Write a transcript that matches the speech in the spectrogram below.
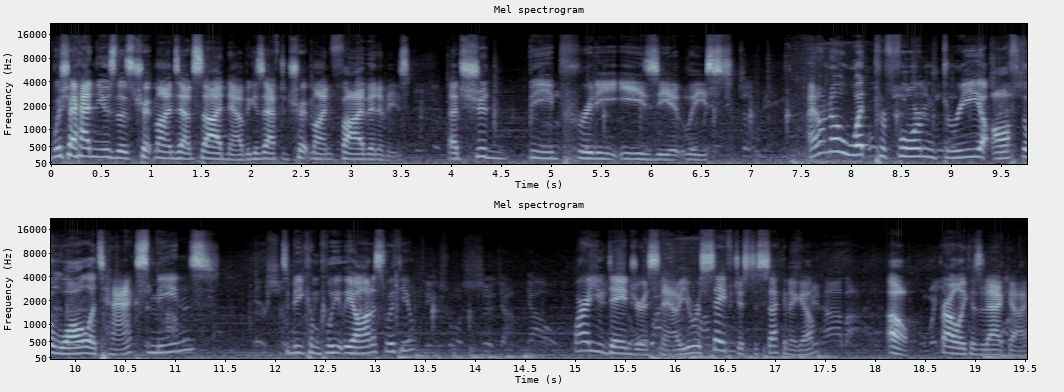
Wish I hadn't used those trip mines outside now because I have to trip mine five enemies. That should be pretty easy at least. I don't know what perform three off the wall attacks means, to be completely honest with you. Why are you dangerous now? You were safe just a second ago. Oh, probably because of that guy.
